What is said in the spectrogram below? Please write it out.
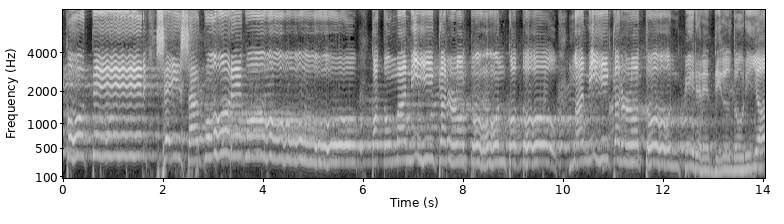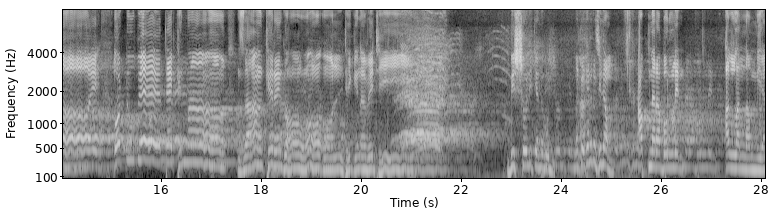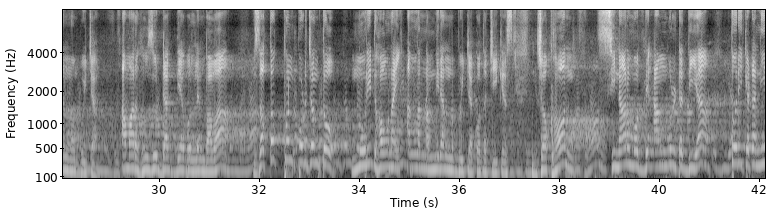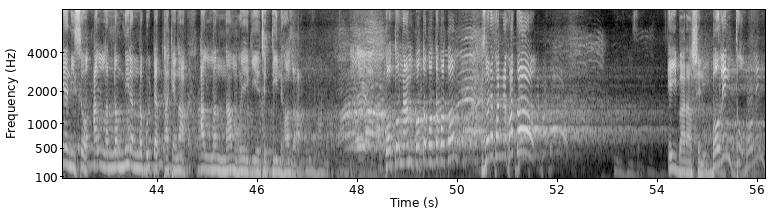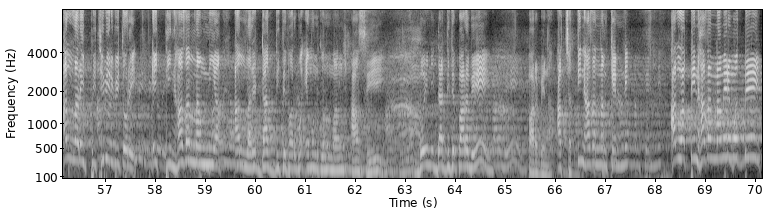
কোতের, সেই সাগরে গো। কত মানি কার রতন, কত মানি কার রতন পীরের দিল দরিয়ায়। ও ডুবে দেখ না, জাখের গন ঠিক না বেঠি। বিশ্বলি কেন বলি নাকি এখানে তো ছিলাম আপনারা বললেন, আল্লাহর নাম নিরানব্বইটা। আমার হুজুর ডাক দিয়া বললেন, বাবা, যতক্ষণ পর্যন্ত মুরিদ হও নাই, আল্লাহর নাম নিরানব্বইটা কথা ঠিক আছে। যখন সিনার মধ্যে আঙ্গুলটা দিয়া তরিকাটা নিয়ে নিছ, আল্লাহর নাম নিরানব্বইটা থাকে না, আল্লাহর নাম হয়ে গিয়েছে তিন হাজার। কত নাম? কত কত কত? জোরে কন্যা কত? এইবার আসেন। বলেন তো, আল্লাহর এই পৃথিবীর ভিতরে এই তিন হাজার নাম নিয়ে আল্লাহরে ডাক দিতে পারব এমন কোন মানুষ আছে? দৈনিক ডাক দিতে পারবে? পারবে না। আচ্ছা তিন হাজার নাম কেমনে? আল্লাহ তিন হাজার নামের মধ্যে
